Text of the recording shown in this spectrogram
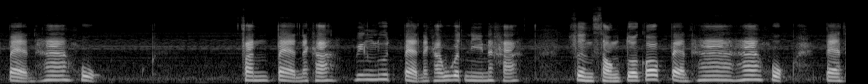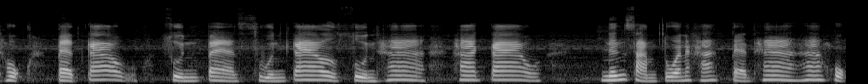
8 5 6 ฟัน 8 นะคะ วิ่งรูด 8 นะคะงวดนี้นะคะ ส่วน 2 ตัวก็ 8 5 5 6 8 6 8 9 0 8 0 9 0 5 5 9 เน้น 3 ตัวนะคะ 8 5 5 6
